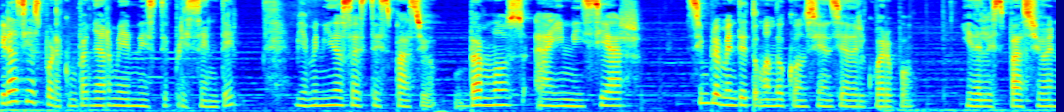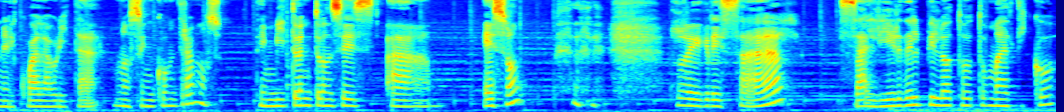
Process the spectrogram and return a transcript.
Gracias por acompañarme en este presente. Bienvenidos a este espacio. Vamos a iniciar simplemente tomando conciencia del cuerpo y del espacio en el cual ahorita nos encontramos. Te invito entonces a eso, regresar, salir del piloto automático,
